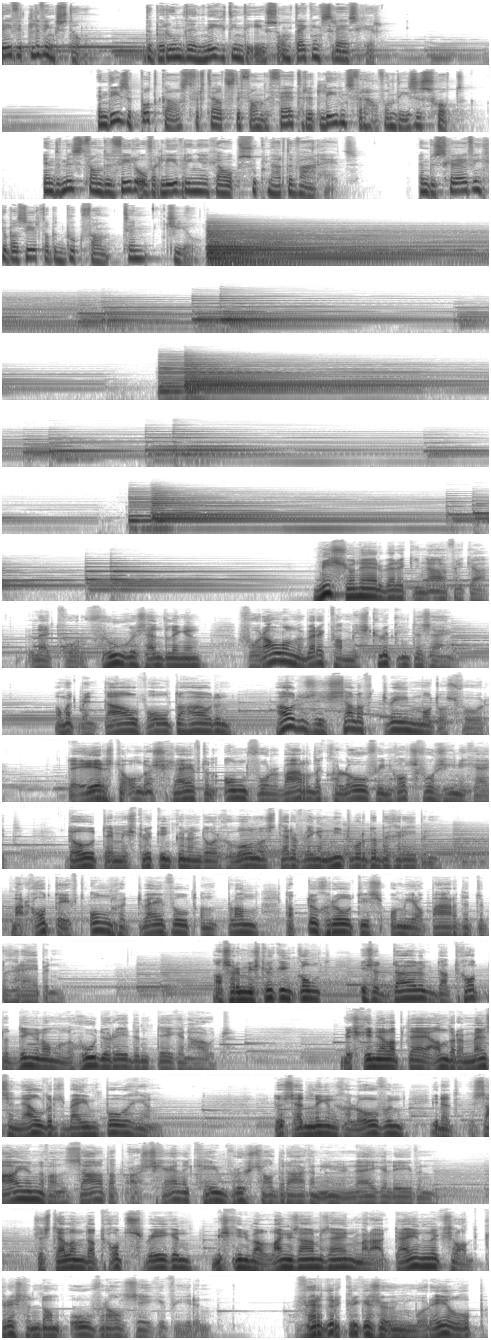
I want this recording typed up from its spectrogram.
David Livingstone, de beroemde 19e-eeuwse ontdekkingsreiziger. In deze podcast vertelt Stefan de Feiter het levensverhaal van deze schot. In de mist van de vele overleveringen gaan we op zoek naar de waarheid. Een beschrijving gebaseerd op het boek van Tim Geel. Missionair werk in Afrika lijkt voor vroege zendelingen vooral een werk van mislukking te zijn. Om het mentaal vol te houden, houden ze zichzelf twee motto's voor. De eerste onderschrijft een onvoorwaardelijk geloof in Gods voorzienigheid. Dood en mislukking kunnen door gewone stervelingen niet worden begrepen. Maar God heeft ongetwijfeld een plan dat te groot is om hier op aarde te begrijpen. Als er een mislukking komt, is het duidelijk dat God de dingen om een goede reden tegenhoudt. Misschien helpt Hij andere mensen elders bij hun pogingen. De zendelingen geloven in het zaaien van zaad dat waarschijnlijk geen vrucht zal dragen in hun eigen leven. Ze stellen dat Gods wegen misschien wel langzaam zijn, maar uiteindelijk zal het christendom overal zegevieren. Verder krikken ze hun moreel op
